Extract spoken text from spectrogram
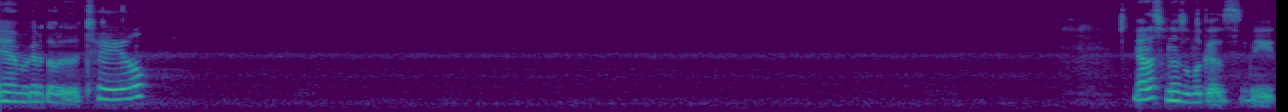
And we're going to go to the tail. Now this one doesn't look as neat.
